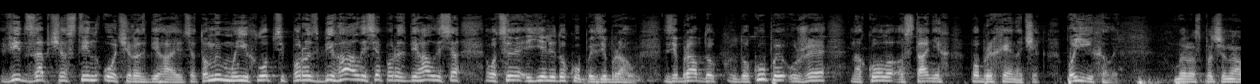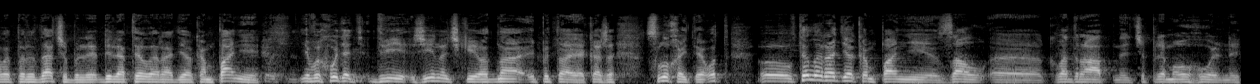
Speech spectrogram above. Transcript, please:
від запчастин очі розбігаються. То ми, мої хлопці, порозбігалися, порозбігалися. Оце єлі докупи зібрав. Зібрав докупи уже на коло останніх побрехеночок. Поїхали. Ми розпочинали передачу біля, телерадіокомпанії, і виходять дві жіночки. Одна і питає, каже: слухайте, от о, в телерадіокомпанії зал е, квадратний чи прямоугольний,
